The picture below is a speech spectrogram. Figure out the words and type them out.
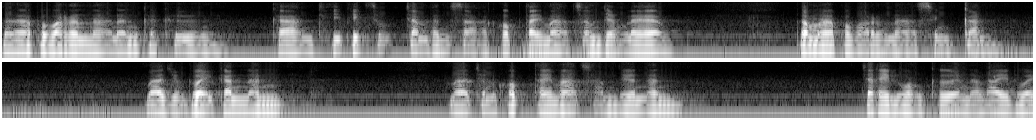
มหาปวารณานั้นก็คือการที่ภิกษุจำพรรษาครบไตรมาสสำเดืองแล้ว ก็มาปวารณาซึ่งกัน มาอยู่ด้วยกันนั้น มาจนครบไตรมาสสามเดือนนั้น จะได้ล่วงเกินอะไรด้วย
